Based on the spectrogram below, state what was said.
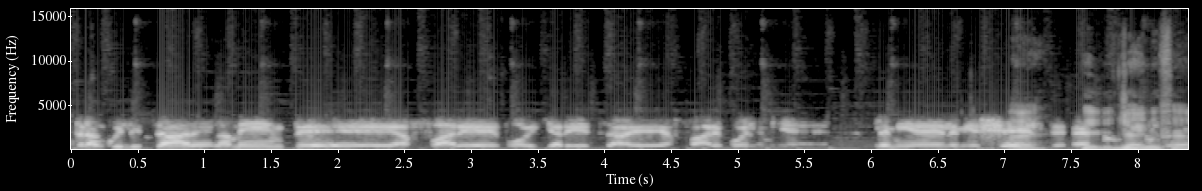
tranquillizzare la mente e a fare poi chiarezza e a fare poi le mie, le mie, le mie scelte. Eh, sì, ecco, Jennifer.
